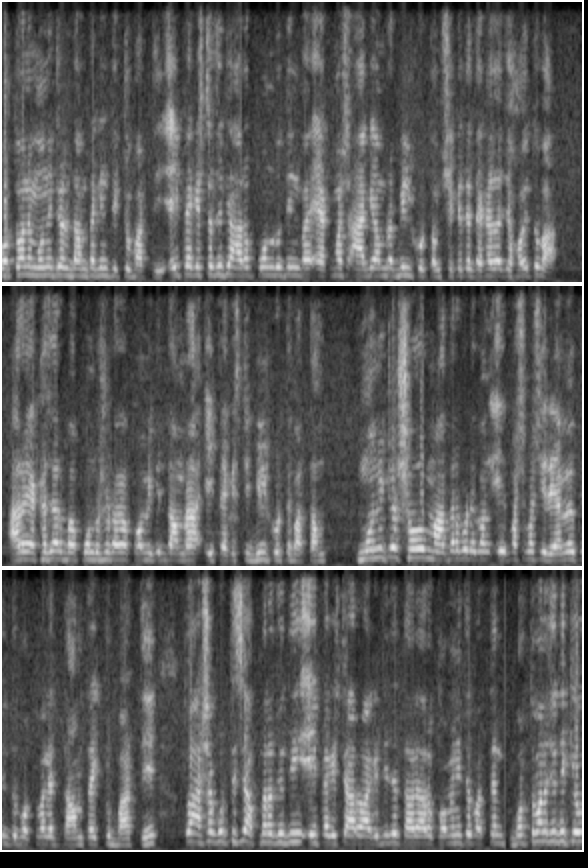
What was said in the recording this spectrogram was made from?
বর্তমানে মনিটরের দামটা কিন্তু একটু বাড়তি। এই প্যাকেজটা যদি আরও পনেরো দিন বা এক মাস আগে আমরা বিল করতাম, সেক্ষেত্রে দেখা যায় যে হয়তোবা আরও এক হাজার বা পনেরোশো টাকা কমে কিন্তু আমরা এই প্যাকেজটি বিল করতে পারতাম। মনিটর সহ মাদারবোর্ড এবং এর পাশাপাশি র্যামেও কিন্তু বর্তমানে দামটা একটু বাড়তি। তো আশা করতেছি আপনারা যদি এই প্যাকেজটা আরও আগে দিতেন, তাহলে আরও কমে নিতে পারতেন। বর্তমানে যদি কেউ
